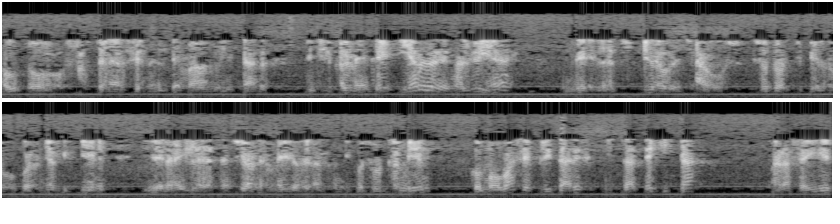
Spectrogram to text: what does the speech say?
autosostenerse en el tema militar principalmente, y habla de Malvinas, del archipiélago de Chagos, es otro archipiélago colonial que tiene, y de la isla de Ascensión, en medio del Atlántico Sur también, como base militar estratégica para seguir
